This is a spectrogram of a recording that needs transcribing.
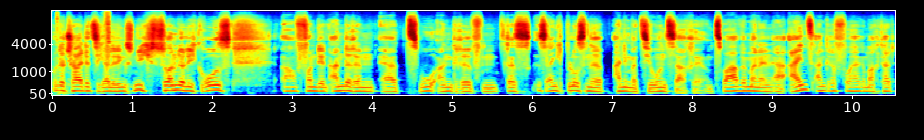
Unterscheidet sich allerdings nicht sonderlich groß von den anderen R2-Angriffen. Das ist eigentlich bloß eine Animationssache. Und zwar, wenn man einen R1-Angriff vorher gemacht hat,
